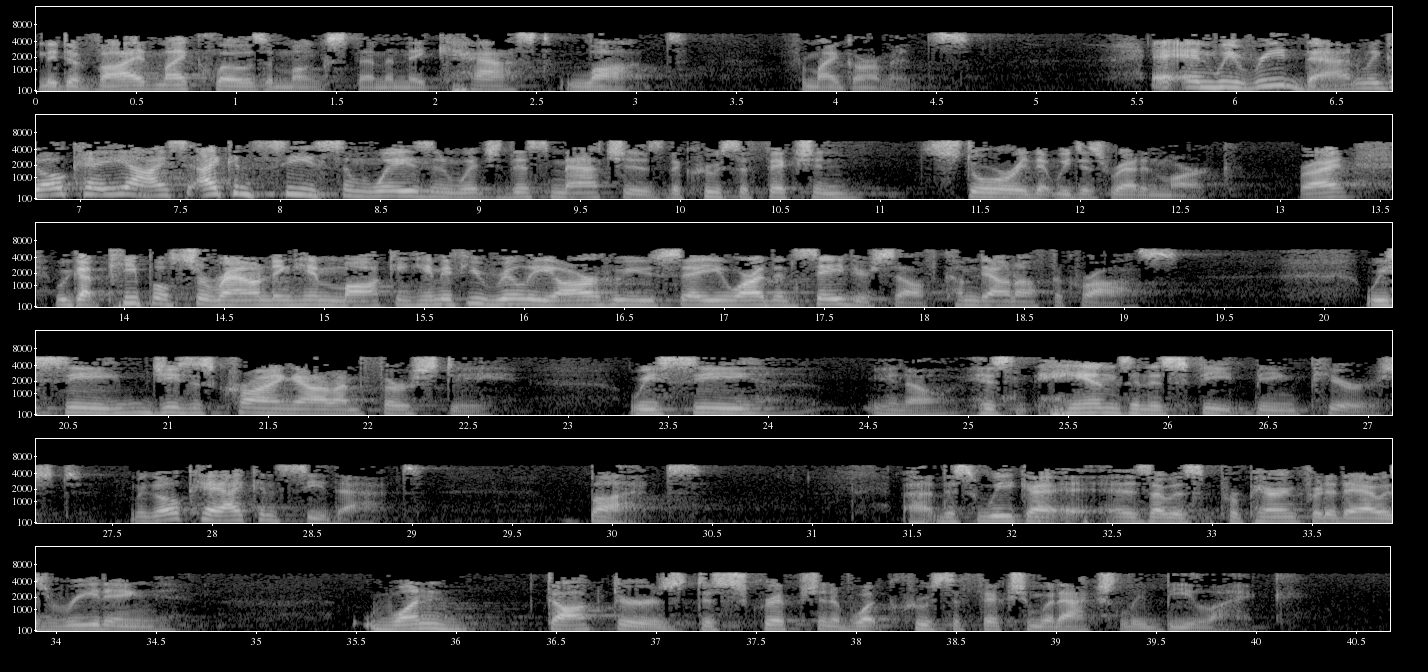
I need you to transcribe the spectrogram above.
And they divide my clothes amongst them and they cast lot for my garments. And we read that and we go, okay, yeah, I, I can see some ways in which this matches the crucifixion story that we just read in Mark, right? We've got people surrounding him, mocking him. If you really are who you say you are, then save yourself. Come down off the cross. We see Jesus crying out, I'm thirsty. We see, you know, his hands and his feet being pierced. We go, okay, I can see that. But uh, this week, I, as I was preparing for today, I was reading one doctor's description of what crucifixion would actually be like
